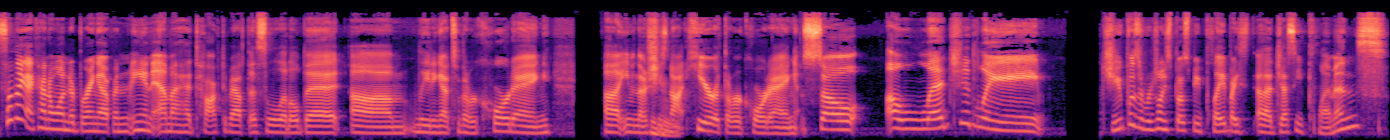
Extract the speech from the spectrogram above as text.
something I kind of wanted to bring up, and me and Emma had talked about this a little bit um, leading up to the recording, uh, even though she's Mhm. not here at the recording. So allegedly, Jupe was originally supposed to be played by uh, Jesse Plemons.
